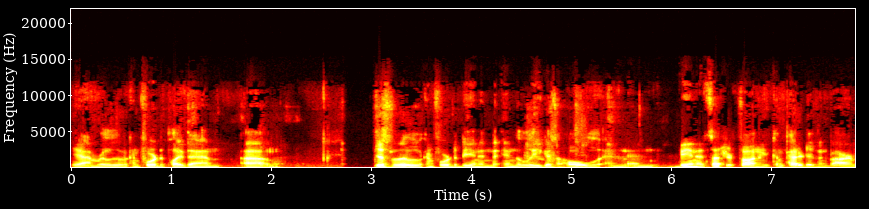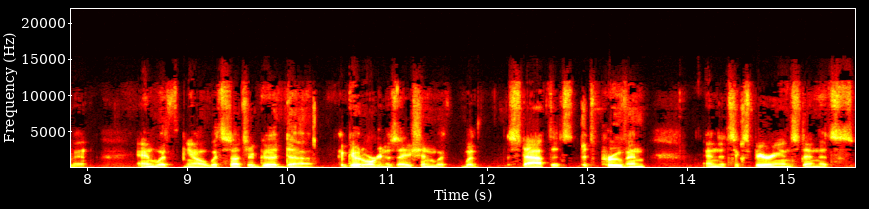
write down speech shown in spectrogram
yeah, I'm really looking forward to play them. Um, just really looking forward to being in the in the league as a whole and and being in such a fun and competitive environment, and with you know with such a good uh, a good organization with with staff that's that's proven and that's experienced and that's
